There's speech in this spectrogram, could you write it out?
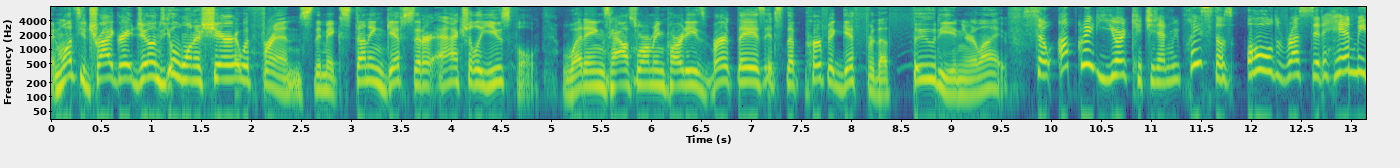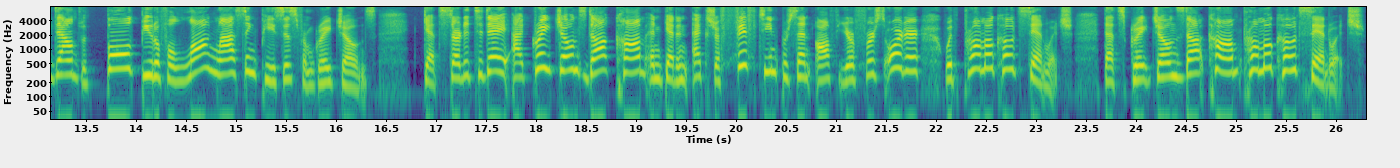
And once you try Great Jones, you'll want to share it with friends. They make stunning gifts that are actually useful. Weddings, housewarming parties, birthdays, it's the perfect gift for the foodie in your life. So upgrade your kitchen and replace those old, rusted hand-me-downs with bold, beautiful, long-lasting pieces from Great Jones. Get started today at greatjones.com and get an extra 15% off your first order with promo code SANDWICH. That's greatjones.com, promo code SANDWICH.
